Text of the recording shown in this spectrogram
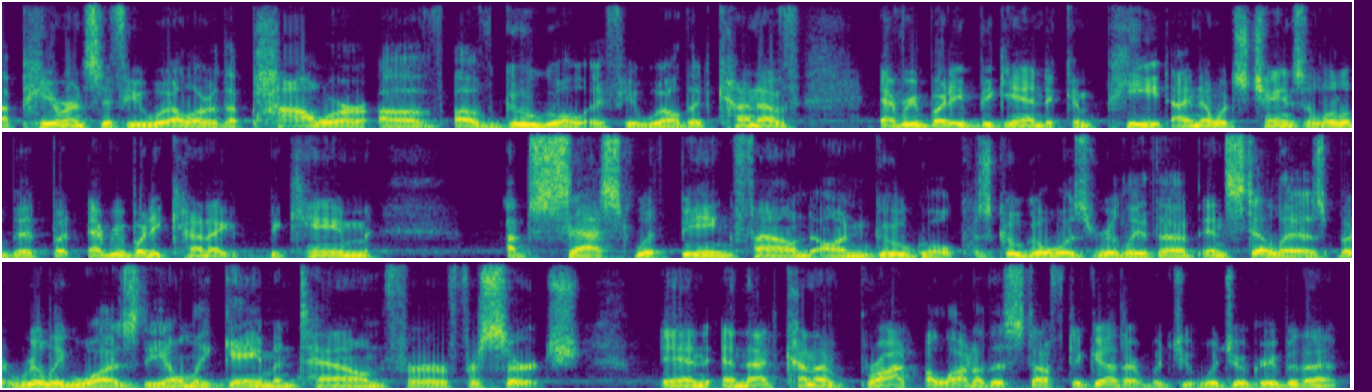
appearance, if you will, or the power of of Google, if you will, that kind of everybody began to compete. I know it's changed a little bit, but everybody kind of became obsessed with being found on Google because Google was really the and still is, but really was the only game in town for for search, and and that kind of brought a lot of this stuff together. Would you would you agree with that?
